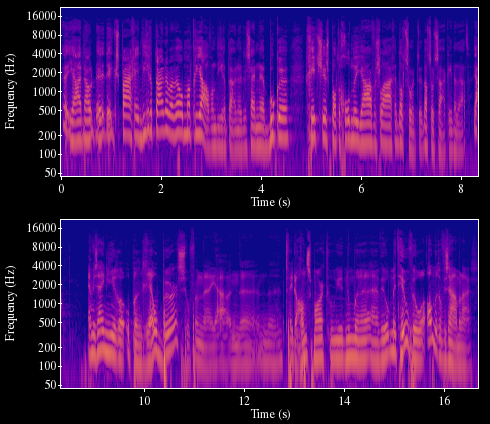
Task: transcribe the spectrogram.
Ja, nou, ik spaar geen dierentuinen, maar wel materiaal van dierentuinen. Dat zijn boeken, gidsjes, plattegronden, jaarverslagen, dat soort, dat soort zaken inderdaad. Ja. En we zijn hier op een ruilbeurs, of een, ja, een, een eh, tweedehandsmarkt, hoe je het noemen wil, met heel veel andere verzamelaars.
